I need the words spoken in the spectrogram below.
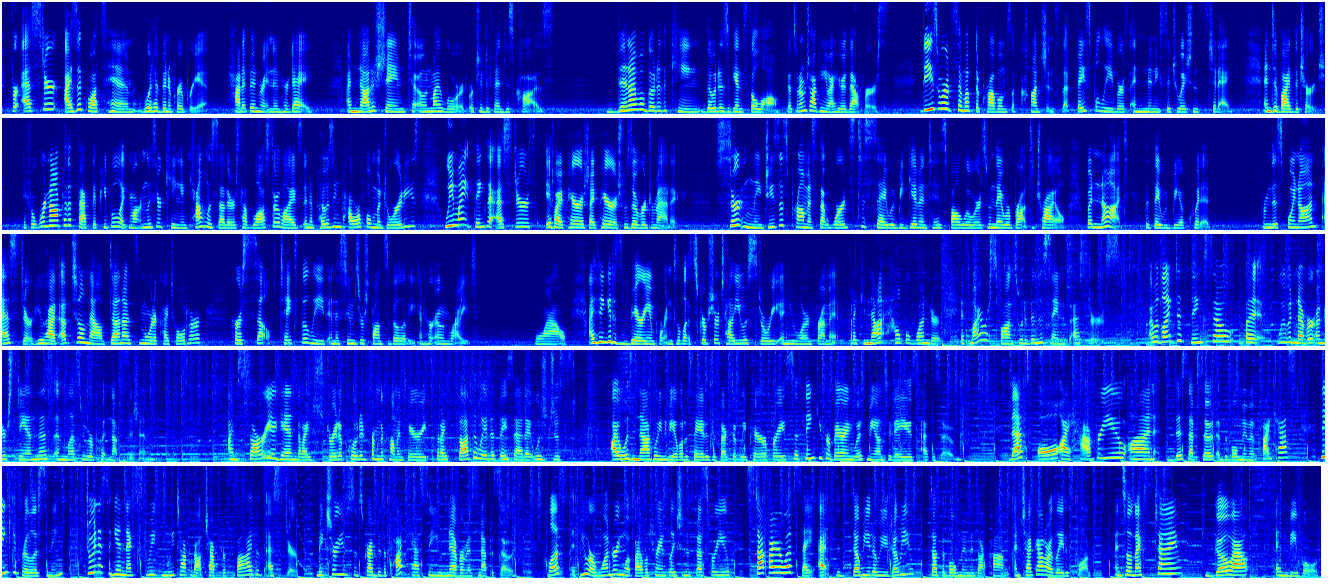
For Esther, Isaac Watts' hymn would have been appropriate had it been written in her day. I'm not ashamed to own my Lord or to defend his cause. Then I will go to the king, though it is against the law. That's what I'm talking about here, that verse. These words sum up the problems of conscience that face believers in many situations today and divide the church. If it were not for the fact that people like Martin Luther King and countless others have lost their lives in opposing powerful majorities, we might think that Esther's If I perish, I perish was overdramatic. Certainly, Jesus promised that words to say would be given to his followers when they were brought to trial, but not that they would be acquitted. From this point on, Esther, who had up till now done as Mordecai told her, herself takes the lead and assumes responsibility in her own right. Wow. I think it is very important to let scripture tell you a story and you learn from it, but I cannot help but wonder if my response would have been the same as Esther's. I would like to think so, but we would never understand this unless we were put in that position. I'm sorry again that I straight up quoted from the commentaries, but I thought the way that they said it was just I was not going to be able to say it as effectively paraphrased, so thank you for bearing with me on today's episode. That's all I have for you on this episode of the Bold Movement Podcast. Thank you for listening. Join us again next week when we talk about chapter 5 of Esther. Make sure you subscribe to the podcast so you never miss an episode. Plus, if you are wondering what Bible translation is best for you, stop by our website at the www.theboldmovement.com and check out our latest blog. Until next time, go out and be bold.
